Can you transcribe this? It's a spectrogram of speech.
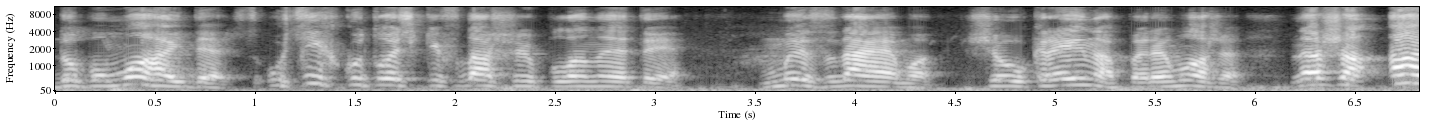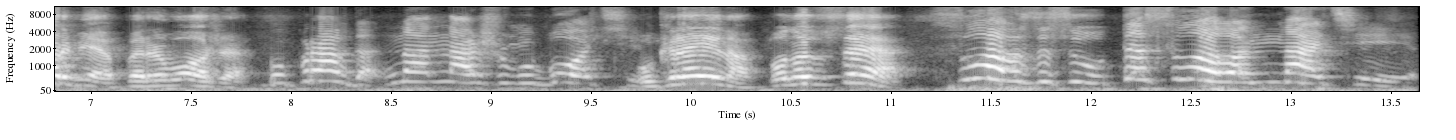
Допомога йде з усіх куточків нашої планети. Ми знаємо, що Україна переможе. Наша армія переможе. Бо правда на нашому боці. Україна понад все! Слава ЗСУ та слава нації!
